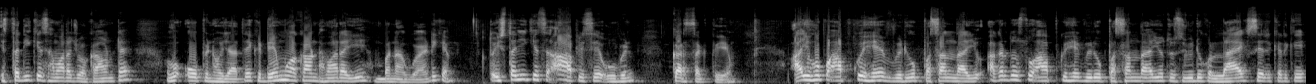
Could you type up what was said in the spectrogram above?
इस तरीके से हमारा जो अकाउंट है वो ओपन हो जाता है। एक डेमो अकाउंट हमारा ये बना हुआ है, ठीक है? तो इस तरीके से आप इसे ओपन कर सकते हैं। आई होप आपको यह वीडियो पसंद आई हो। अगर दोस्तों आपको यह वीडियो पसंद आई हो तो इस वीडियो को लाइक शेयर करके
